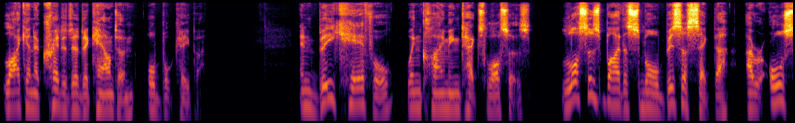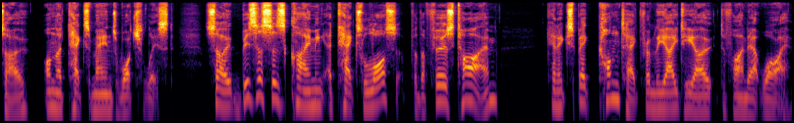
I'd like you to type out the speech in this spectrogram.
like an accredited accountant or bookkeeper. And be careful when claiming tax losses. Losses by the small business sector are also on the taxman's watch list. So, businesses claiming a tax loss for the first time can expect contact from the ATO to find out why.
